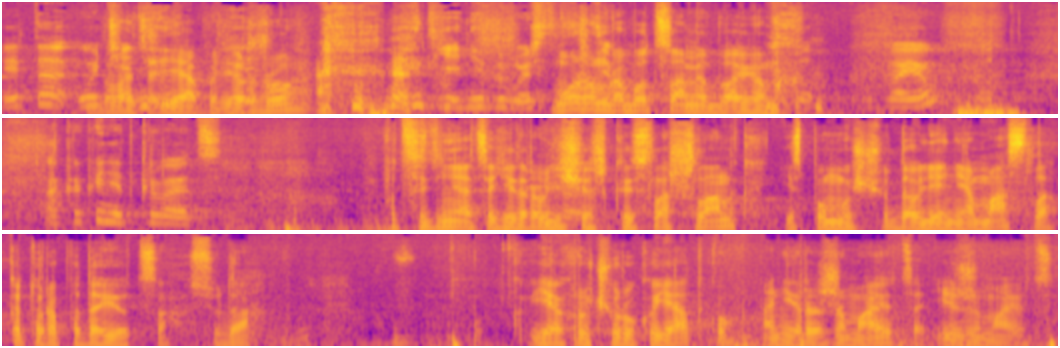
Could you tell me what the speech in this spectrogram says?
это очень... Давайте я подержу. Нет, я не думаю, что... Можем работать с вами вдвоем. Вдвоем? Вот. А как они открываются? Подсоединяется гидравлический шланг и с помощью давления масла, которое подается сюда. Я кручу рукоятку, они разжимаются и сжимаются.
